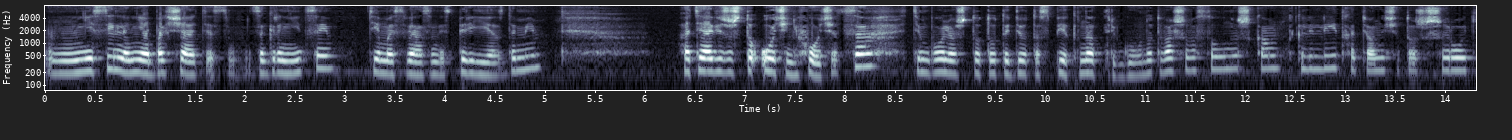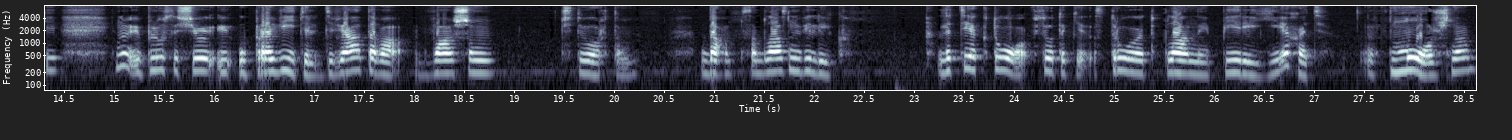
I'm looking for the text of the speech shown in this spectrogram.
не сильно не обольщайтесь за границей, темой связанной с переездами. Хотя я вижу, что очень хочется, тем более, что тут идет аспект на тригон от вашего солнышка к Лилит, хотя он еще тоже широкий. Ну и плюс еще и управитель девятого в вашем четвертом. Да, соблазн велик. Для тех, кто все-таки строит планы переехать, можно,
